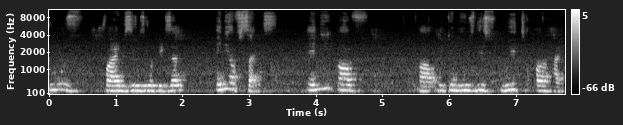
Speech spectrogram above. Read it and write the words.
2500 pixel any of size any of uh, you can use this width or height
